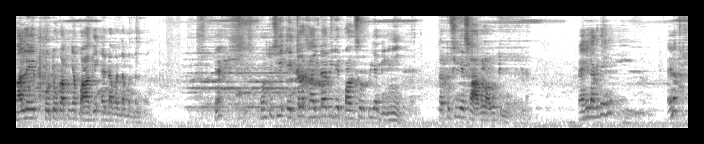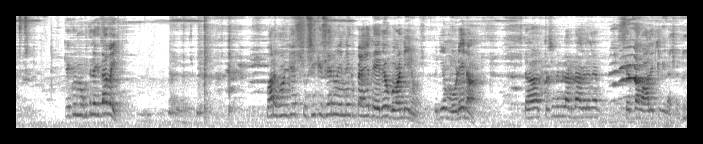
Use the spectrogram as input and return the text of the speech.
ਹਾਲੇ ਫੋਟੋ ਕਾਪੀਆਂ ਪਾ ਕੇ ਐਡਾ ਵੱਡਾ ਬੰਡਲ ਹੈ। ਹੈ? ਹੁਣ ਤੁਸੀਂ ਇੱਕ ਲਿਖਾਈ ਦਾ ਵੀ ਜੇ 500 ਰੁਪਇਆ ਗਿਣੀਏ, ਤਾਂ ਤੁਸੀਂ ਇਹ ਹਿਸਾਬ ਲਾ ਲਓ ਕਿੰਨੇ ਪੈਸੇ ਲੱਗਦੇ ਪੈਸੇ ਲੱਗਦੇ ਹਨ ਹੈ ਨਾ? ਕਿ ਕੋਈ ਮੁਕਤ ਲਿਖਦਾ ਬਈ? ਪਰ ਹੁਣ ਜੇ ਤੁਸੀਂ ਕਿਸੇ ਨੂੰ ਇੰਨੇ ਕੁ ਪੈਸੇ ਦੇ ਦਿਓ ਗਵਾਂਢੀ ਨੂੰ, ਤੇ ਜੇ ਉਹ ਮੋੜੇ ਨਾ ਤਾਂ ਤੁਸੀਂ ਮੈਨੂੰ ਲੱਗਦਾ ਅਗਲੇ ਨੇ ਸਿਰ ਦਾ ਵਾਲ ਇੱਕ ਵੀ ਨਾ ਛੱਡੇ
